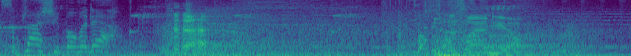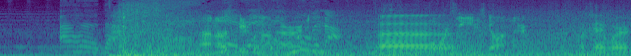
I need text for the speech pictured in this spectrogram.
Supply ship over there. Let's land here. I heard that. I don't know there's people ready. going there already. Moving out. Uh, Four teams going there. okay, where?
